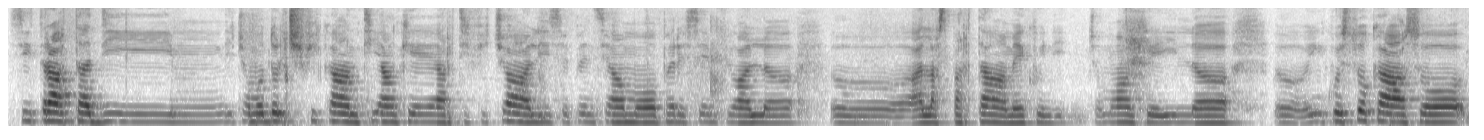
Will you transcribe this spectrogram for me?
si tratta di diciamo dolcificanti anche artificiali, se pensiamo per esempio al, eh, all'aspartame, quindi diciamo anche il, eh, in questo caso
